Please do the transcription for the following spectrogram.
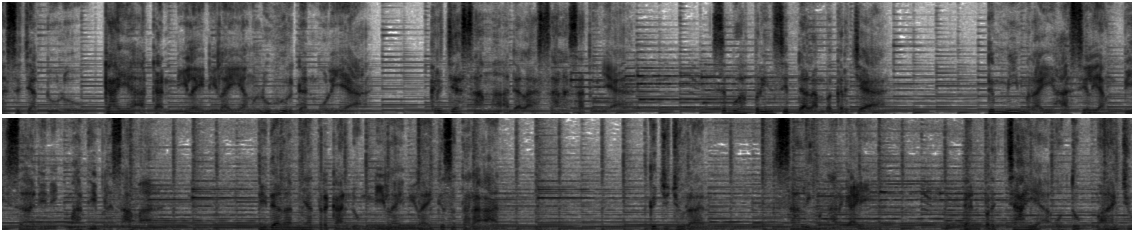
sejak dulu kaya akan nilai-nilai yang luhur dan mulia. Kerjasama adalah salah satunya. Sebuah prinsip dalam bekerja demi meraih hasil yang bisa dinikmati bersama. Di dalamnya terkandung nilai-nilai kesetaraan, kejujuran, saling menghargai, dan percaya untuk maju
